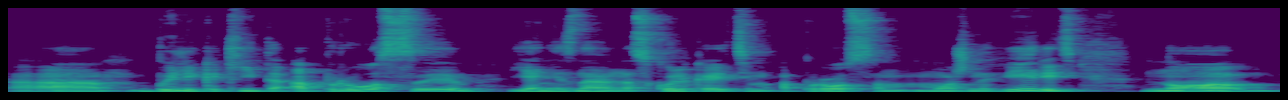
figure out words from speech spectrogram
а, были какие-то опросы, я не знаю, насколько этим опросам можно верить, но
